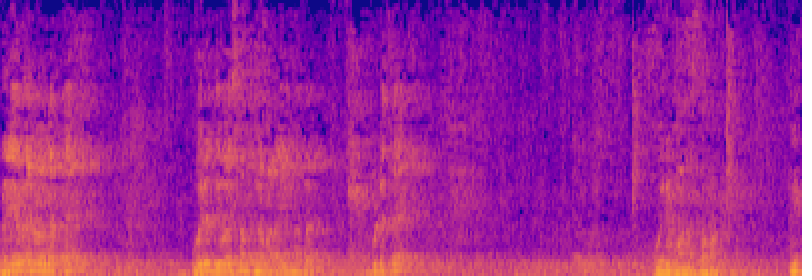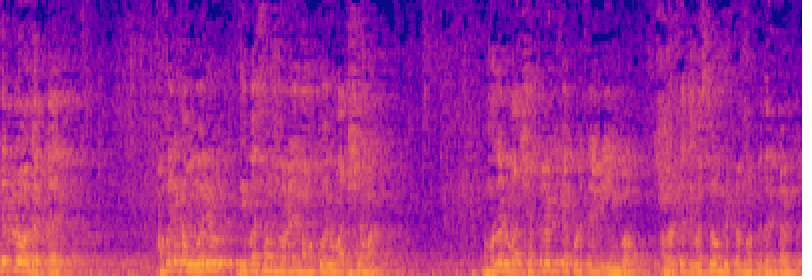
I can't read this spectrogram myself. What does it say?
പ്രേതലോകത്തെ ഒരു ദിവസം എന്ന് പറയുന്നത് ഇവിടുത്തെ ഒരു മാസമാണ്. പിതൃലോകത്ത് അവരുടെ ഓരോ ദിവസം എന്ന് പറയുന്നത് നമുക്ക് ഒരു വർഷമാണ്. നമ്മളൊരു വർഷത്തിലൊരിക്കൽ കൊടുത്തു കഴിയുമ്പോൾ അവർക്ക് ദിവസവും കിട്ടുന്നു പിതൃക്കൾക്ക്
